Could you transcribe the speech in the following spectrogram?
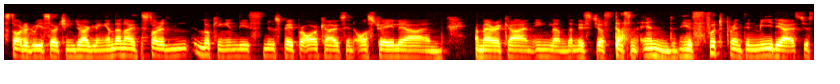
started researching juggling. And then I started looking in these newspaper archives in Australia and America and England, and it just doesn't end. His footprint in media is just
